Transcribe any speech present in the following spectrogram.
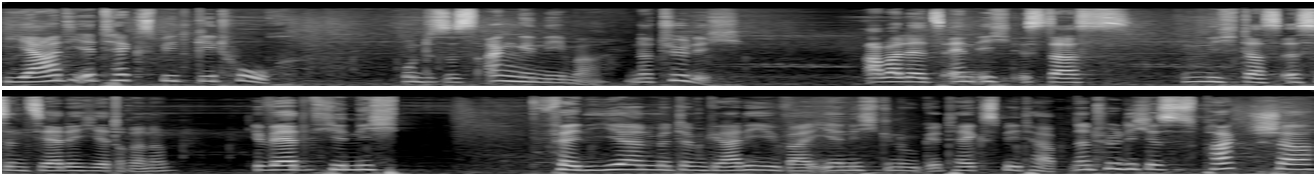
Ja, die Attack Speed geht hoch. Und es ist angenehmer, natürlich. Aber letztendlich ist das nicht das Essentielle hier drin. Ihr werdet hier nicht verlieren mit dem Gladi, weil ihr nicht genug Attack Speed habt. Natürlich ist es praktischer,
